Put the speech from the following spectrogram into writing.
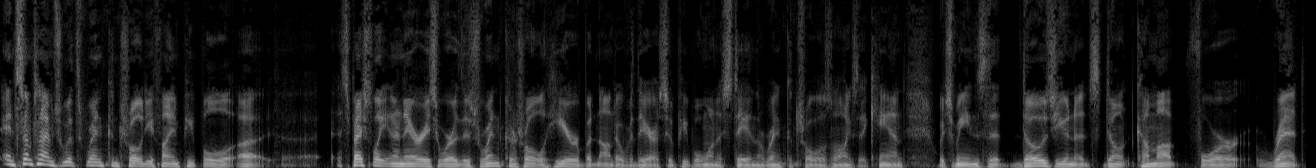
And sometimes with rent control, you find people, uh, especially in areas where there's rent control here but not over there, so people want to stay in the rent control as long as they can, which means that those units don't come up for rent.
